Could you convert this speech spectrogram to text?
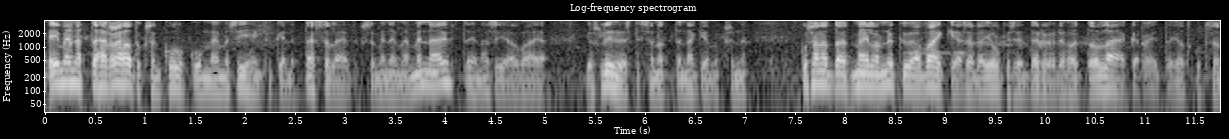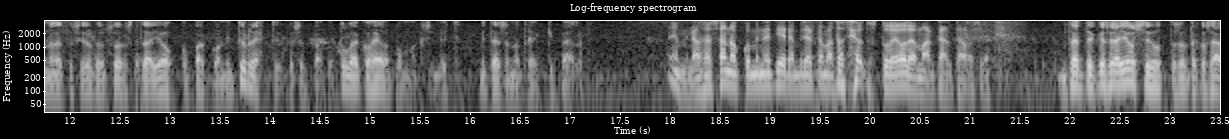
ei mennä tähän rahoituksen kulkuun, me emme siihen kykene tässä lähetyksessä menemään. Mennään yhteen asiaan vaan, ja jos lyhyesti sanotte näkemyksenne. Kun sanotaan, että meillä on nykyään vaikea saada julkiseen terveydenhoitoon lääkäreitä, jotkut sanoo, että sieltä on suorastaan joukko pako, niin tyrehtyykö se pako? Tuleeko helpommaksi nyt? Mitä sanot Heikki Pälvä? En minä osaa sanoa, kun minä tiedä, mitä tämä toteutus tulee olemaan tältä osin. Täytyy kysyä Jussi Huttuselta, kun sä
